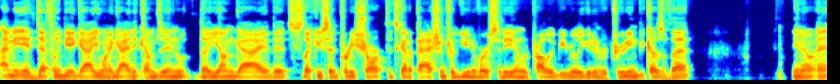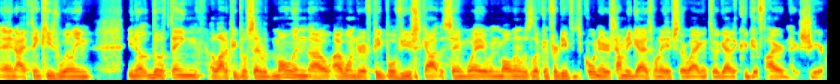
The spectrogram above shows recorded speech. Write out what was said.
I mean, it'd definitely be a guy you want a guy that comes in, a young guy that's like you said, pretty sharp, that's got a passion for the university, and would probably be really good in recruiting because of that. You know, and, and I think he's willing. You know, the thing a lot of people said with Mullen, I, I wonder if people view Scott the same way. When Mullen was looking for defensive coordinators, how many guys want to hitch their wagon to a guy that could get fired next year?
